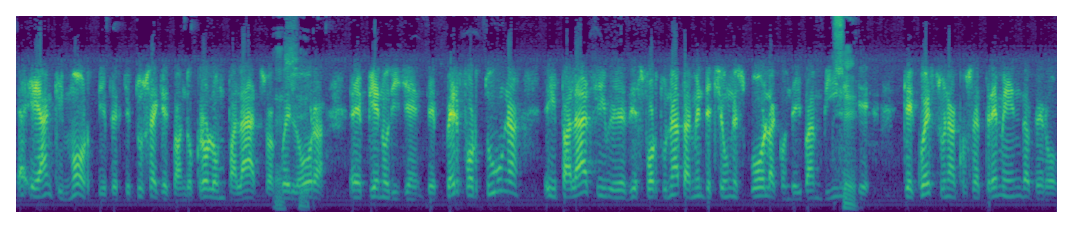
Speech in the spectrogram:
eh, e anche i morti, perché tu sai che quando crolla un palazzo a eh, quell'ora sì. è pieno di gente. Per fortuna i palazzi, eh, sfortunatamente c'è una scuola con dei bambini sì. che, che questa è una cosa tremenda, però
